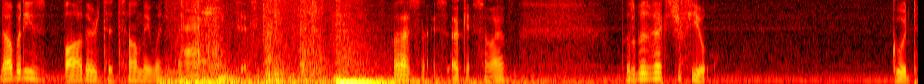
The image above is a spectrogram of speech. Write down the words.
Nobody's bothered to tell me when that exists. Well, that's nice. Okay, so I have a little bit of extra fuel. Good.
